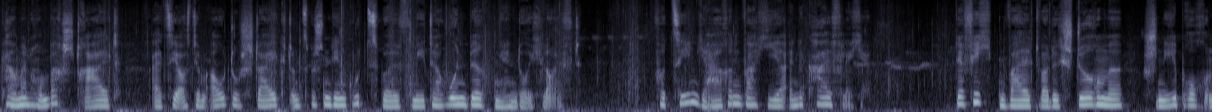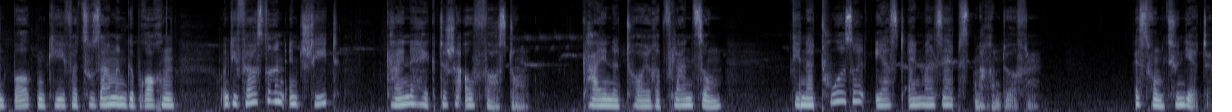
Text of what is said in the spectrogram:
Carmen Hombach strahlt, als sie aus dem Auto steigt und zwischen den gut zwölf Meter hohen Birken hindurchläuft. Vor zehn Jahren war hier eine Kahlfläche. Der Fichtenwald war durch Stürme, Schneebruch und Borkenkäfer zusammengebrochen und die Försterin entschied, keine hektische Aufforstung, keine teure Pflanzung. Die Natur soll erst einmal selbst machen dürfen. Es funktionierte.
